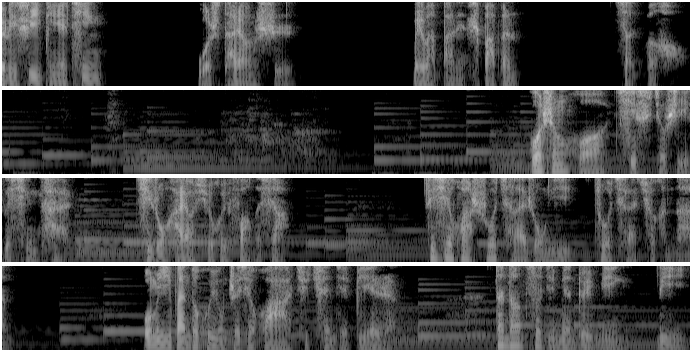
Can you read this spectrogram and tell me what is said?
这里是一品夜听，我是太阳石，每晚八点十八分向你问好。过生活其实就是一个心态，其中还要学会放得下。这些话说起来容易，做起来却很难。我们一般都会用这些话去劝解别人，但当自己面对名利。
